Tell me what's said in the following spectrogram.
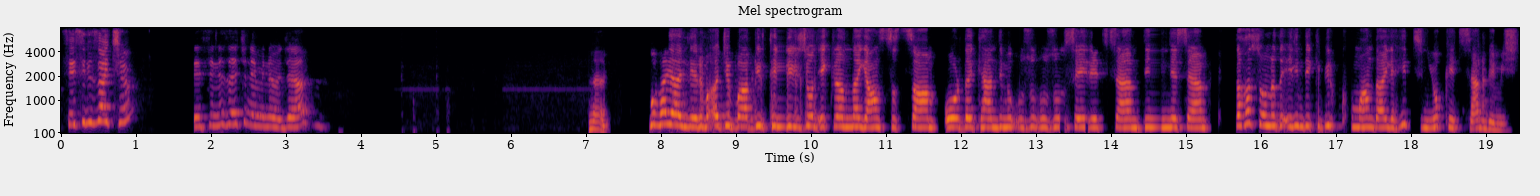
Sesinizi açın. Sesinizi açın Emine Hocam. Bu hayallerimi acaba bir televizyon ekranına yansıtsam, orada kendimi uzun uzun seyretsem, dinlesem, daha sonra da elimdeki bir kumandayla hepsini yok etsem demiş.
